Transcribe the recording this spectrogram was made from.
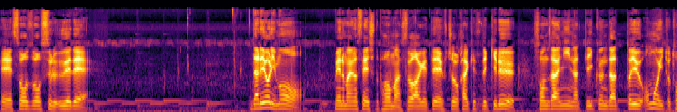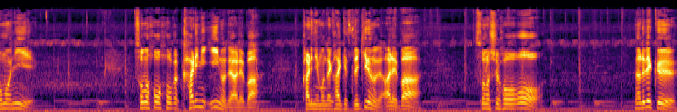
えー、想像する上で誰よりも目の前の選手のパフォーマンスを上げて不調を解決できる存在になっていくんだという思いとともにその方法が仮にいいのであれば仮に問題が解決できるのであればその手法をなるべく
